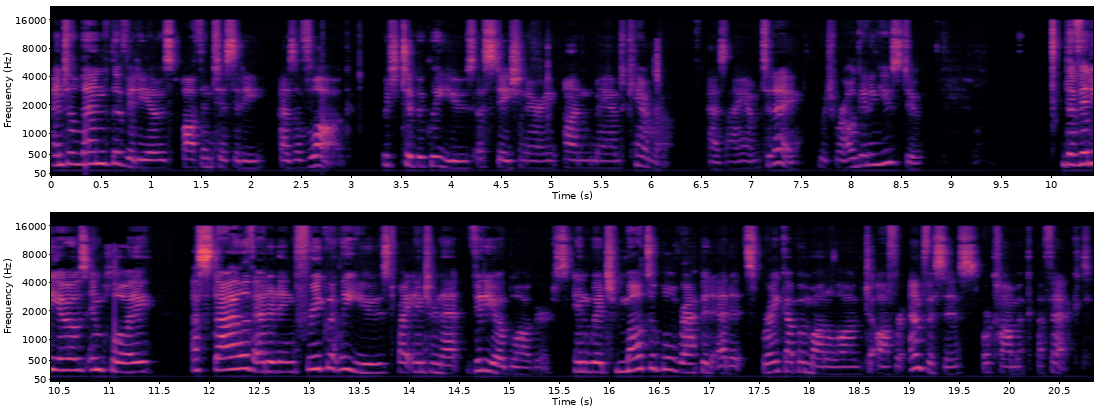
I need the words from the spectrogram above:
and to lend the video's authenticity as a vlog, which typically use a stationary unmanned camera, as I am today, which we're all getting used to. The videos employ a style of editing frequently used by internet video bloggers, in which multiple rapid edits break up a monologue to offer emphasis or comic effect.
